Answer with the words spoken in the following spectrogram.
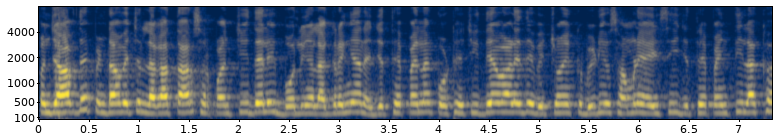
ਪੰਜਾਬ ਦੇ ਪਿੰਡਾਂ ਵਿੱਚ ਲਗਾਤਾਰ ਸਰਪੰਚੀ ਦੇ ਲਈ ਬੋਲੀਆਂ ਲੱਗ ਰਹੀਆਂ ਨੇ, ਜਿੱਥੇ ਪਹਿਲਾਂ ਕੋਠੇ ਚੀਦਿਆਂ ਵਾਲੇ ਦੇ ਵਿੱਚੋਂ ਇੱਕ ਵੀਡੀਓ ਸਾਹਮਣੇ ਆਈ ਸੀ, ਜਿੱਥੇ 35 ਲੱਖ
